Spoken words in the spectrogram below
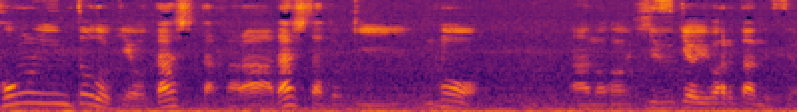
婚姻届を出したから、出した時の、あの、日付を言われたんですよ。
